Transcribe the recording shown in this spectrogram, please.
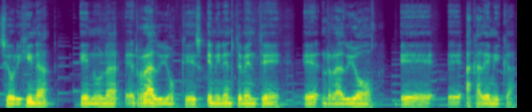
se origina en una radio que es eminentemente eh, radio eh, eh, académica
